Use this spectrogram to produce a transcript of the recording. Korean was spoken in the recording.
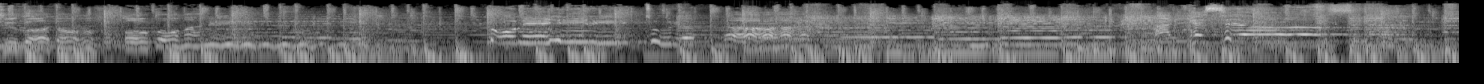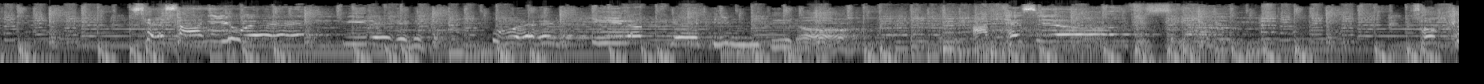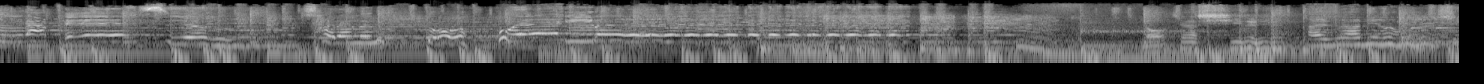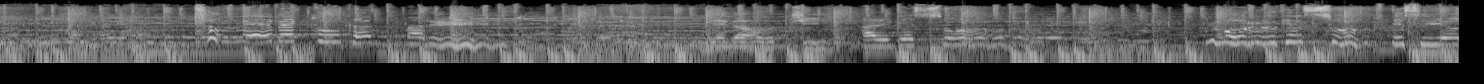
죽어도 오고만은 또 내일이 두렵다. 아테스요 세상이 왜 이래? 왜 이렇게 힘들어? 아테스요 또 왜 이래? 너 자신을 알라면 좀 내뱉고 간 말을 내가 어찌 알겠소? 모르겠소 태수영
